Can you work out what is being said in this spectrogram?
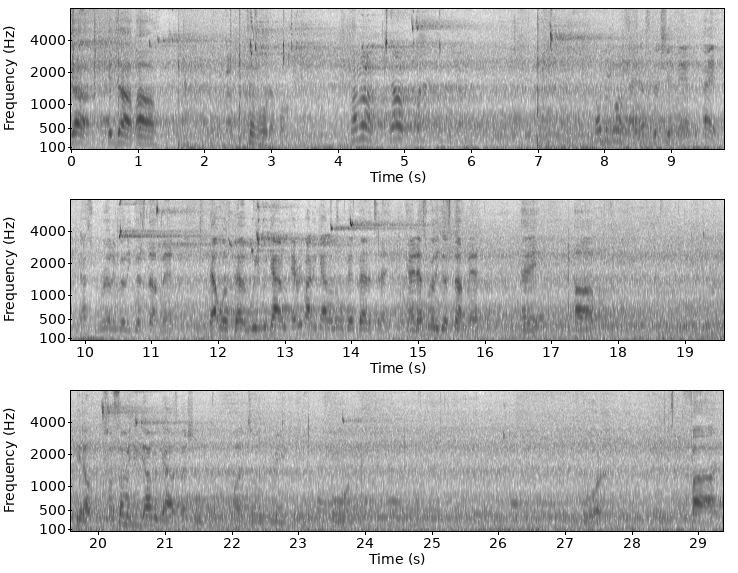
Job. Good job. Uh, Tim, hold that ball. Come on, yo. Hold the ball. Hey, that's good shit, man. Hey, that's really, really good stuff, man. That was that we, we got everybody got a little bit better today. Okay, that's really good stuff, man. Hey, uh, you know, for some of you younger guys, especially one, two, three, four, four, five.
